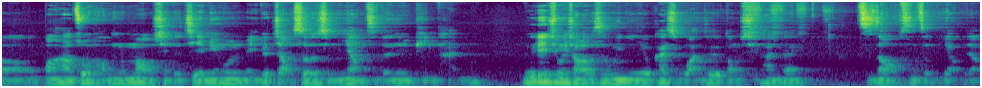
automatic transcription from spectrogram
呃帮他做好那个冒险的界面，或者每一个角色是什么样子的那个平台。因为练习文小老师 w i n n 也有开始玩这个东西，他应该知道是怎么样这样。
